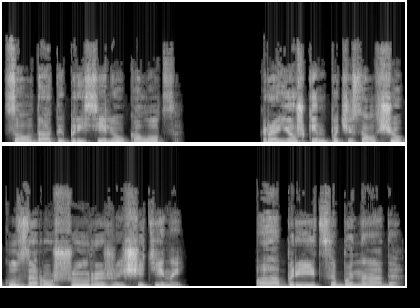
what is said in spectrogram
Солдаты присели у колодца. Краюшкин почесал щеку, заросшую рыжей щетиной. «Побриться бы надо!»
